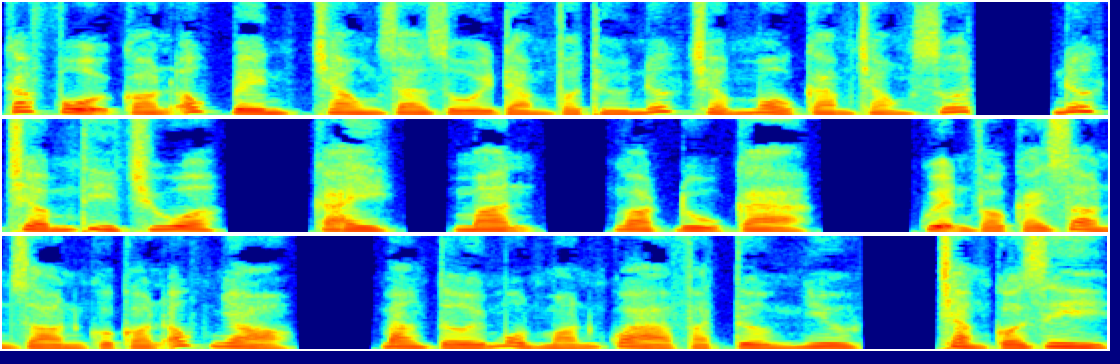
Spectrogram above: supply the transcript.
các vội con ốc bên trong ra rồi đằm vào thứ nước chấm màu cam trong suốt. Nước chấm thì chua, cay, mặn, ngọt đủ cả, quyện vào cái giòn giòn của con ốc nhỏ, mang tới một món quà và tưởng như chẳng có gì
